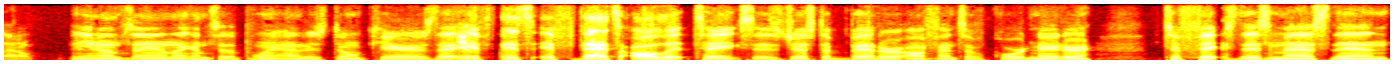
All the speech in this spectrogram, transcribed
I don't. You know what I'm saying? Like I'm to the point. I just don't care. Is that if this if that's all it takes is just a better offensive coordinator to fix this mess, then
